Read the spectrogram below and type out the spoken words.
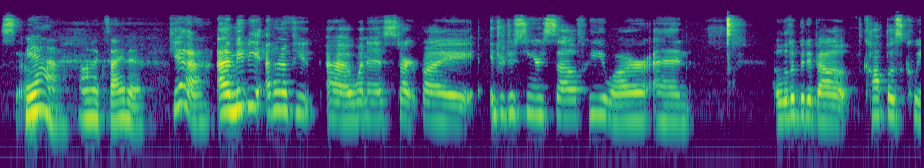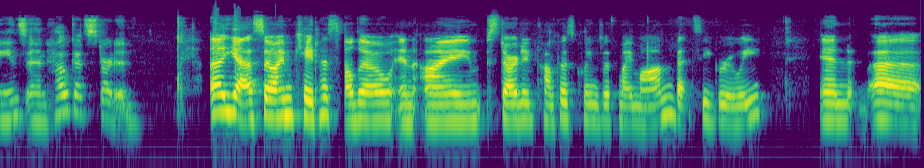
So yeah, I'm excited. Yeah. Uh, maybe, I don't know if you uh, want to start by introducing yourself, who you are, and a little bit about Compost Queens and how it got started. Uh, yeah, so I'm Kate Jaceldo, and I started Compost Queens with my mom, Betsy Gruey. And uh,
